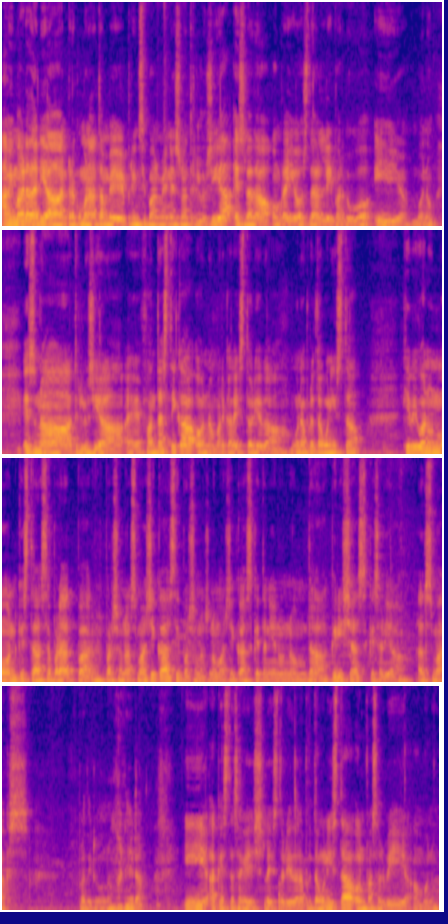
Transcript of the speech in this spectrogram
A mi m'agradaria recomanar també principalment és una trilogia, és la de Ombra i Os, de Lei Verdugo, i bueno, és una trilogia eh, fantàstica on embarca la història d'una protagonista que viu en un món que està separat per persones màgiques i persones no màgiques que tenien un nom de grixes, que seria els mags, per dir-ho d'una manera. I aquesta segueix la història de la protagonista, on fa servir eh, bueno,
